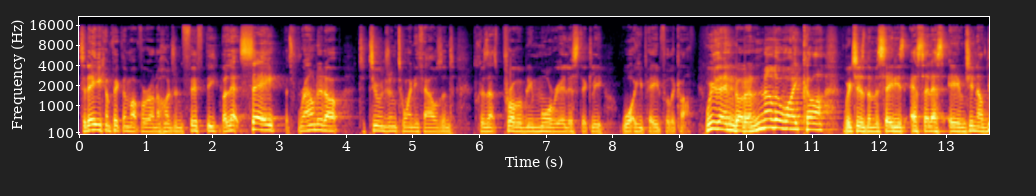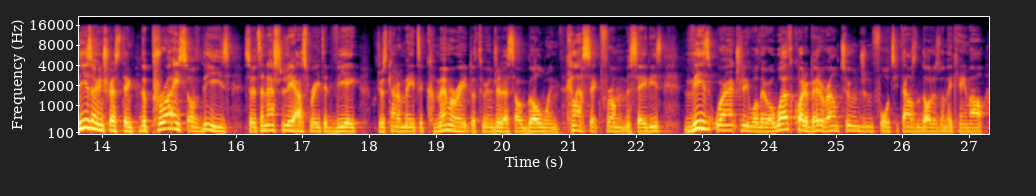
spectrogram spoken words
Today, you can pick them up for around 150, but let's say let's round it up to 220,000 because that's probably more realistically what he paid for the car. We then got another white car, which is the Mercedes SLS AMG. Now, these are interesting. The price of these, so it's a naturally aspirated V8, which was kind of made to commemorate the 300 SL Gullwing classic from Mercedes. These were actually, well, they were worth quite a bit, around $240,000 when they came out.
